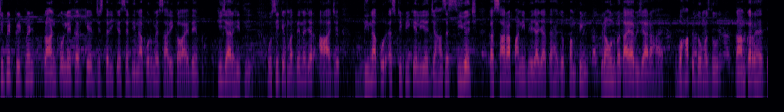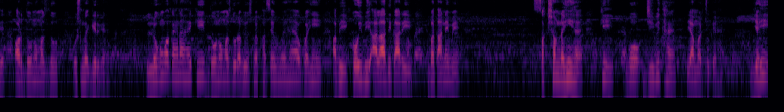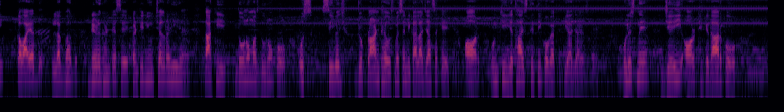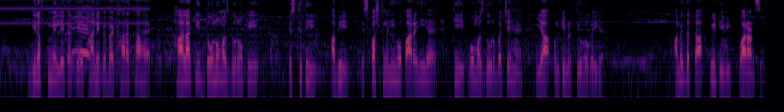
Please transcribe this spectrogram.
TP treatment plant को लेकर के जिस तरीके से दीनापुर में सारी कवायदें की जा रही थी, उसी के मद्देनज़र आज दीनापुर एसटीपी के लिए जहाँ से सीवेज का सारा पानी भेजा जाता है, जो पंपिंग ग्राउंड बताया भी जा रहा है, वहाँ पे दो मजदूर काम कर रहे थे और दोनों मजदूर उसमें गिर गए। लोगों का कहना है कि दोनों मजदूर अभी उसमें फंसे हुए हैं, वहीं अभी कोई भी आला अधिकारी बताने में सक्षम नहीं है कि वो जीवित हैं या मर चुके हैं। यही कवायद लगभग डेढ़ घंटे से कंटिन्यू चल रही है ताकि दोनों मज़दूरों को उस सीवेज जो प्लांट है उसमें से निकाला जा सके और उनकी यथास्थिति को व्यक्त किया जा सके। पुलिस ने जेई और ठेकेदार को गिरफ्त में लेकर के थाने पे बैठा रखा है। हालाँकि दोनों मज़दूरों की स्थिति अभी स्पष्ट नहीं हो पा रही है कि वो मज़दूर बचे हैं या उनकी मृत्यु हो गई है। अमित दत्ता ईटीवी वाराणसी।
